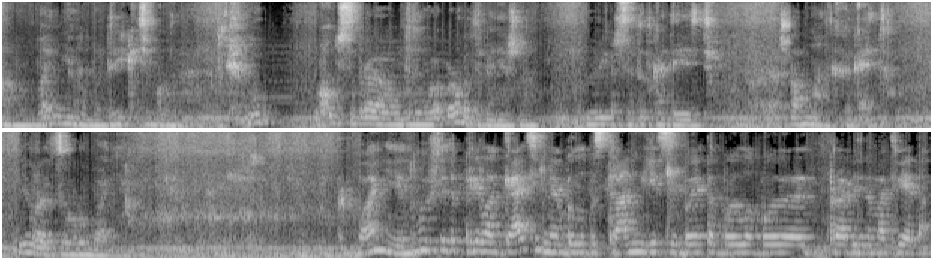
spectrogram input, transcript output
А, Банни, роботрик, Тигон. Ну, хочется про вот этого робота, конечно. Но мне кажется, тут какая-то есть обманка какая-то. Мне нравится Рубани. Ваня, я думаю, что это прилагательное было бы странно, если бы это было бы правильным ответом.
